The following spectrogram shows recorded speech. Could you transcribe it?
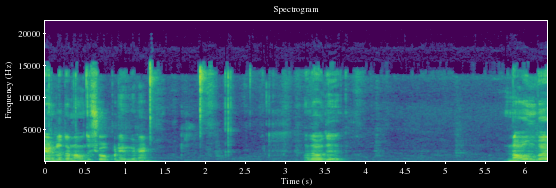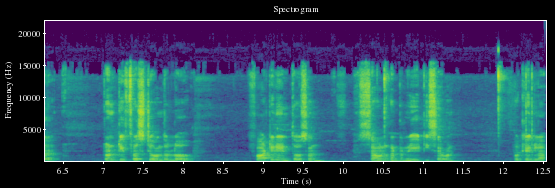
கேண்டில் தான் நான் வந்து ஷோ பண்ணியிருக்கிறேன். அதாவது நவம்பர் டுவெண்ட்டி ஃபஸ்ட்டு வந்துள்ளோ forty nine thousand seven hundred eighty seven ஓகேங்களா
